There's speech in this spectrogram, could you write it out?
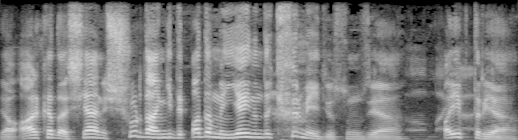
Ya arkadaş yani şuradan gidip adamın yayınında küfür mü ediyorsunuz ya? Ayıptır ya.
